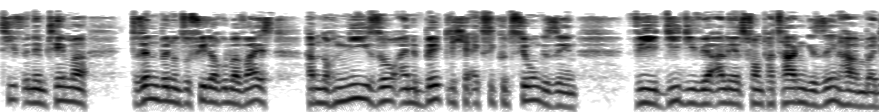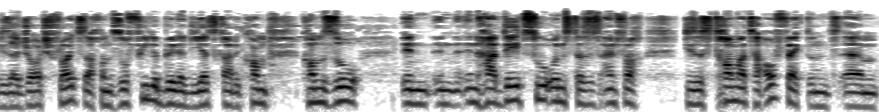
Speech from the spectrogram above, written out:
tief in dem Thema drin bin und so viel darüber weiß, haben noch nie so eine bildliche Exekution gesehen wie die, die wir alle jetzt vor ein paar Tagen gesehen haben bei dieser George Floyd Sache und so viele Bilder, die jetzt gerade kommen, kommen so in, in, in HD zu uns, dass es einfach dieses Traumata aufweckt und ähm,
